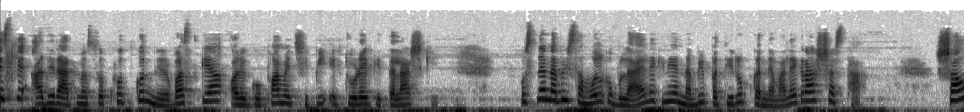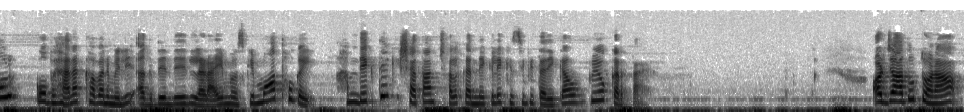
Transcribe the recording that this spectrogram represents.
इसलिए आधी रात में उसको खुद को निर्वस्त किया और एक गुफा में छिपी एक चूड़े की तलाश की। उसने नबी समूल को बुलाया, लेकिन यह नबी प्रतिरूप करने वाला एक राक्षस था। शाउल को भयानक खबर मिली। अगले दिन लड़ाई में उसकी मौत हो गई। हम देखते हैं कि शैतान छल करने के लिए किसी भी तरीका उपयोग करता है। और जादू टोना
